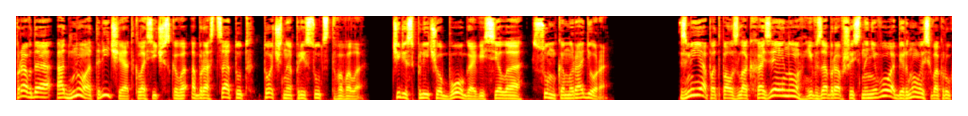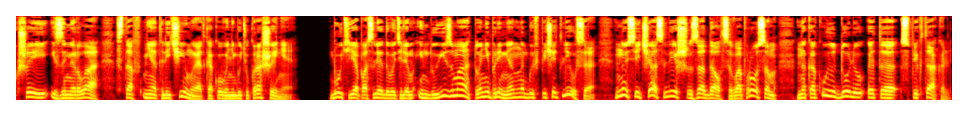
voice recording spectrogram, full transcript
Правда, одно отличие от классического образца тут точно присутствовало. Через плечо бога висела сумка мародера. Змея подползла к хозяину и, взобравшись на него, обернулась вокруг шеи и замерла, став неотличимой от какого-нибудь украшения. Будь я последователем индуизма, то непременно бы впечатлился, но сейчас лишь задался вопросом, на какую долю это спектакль.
